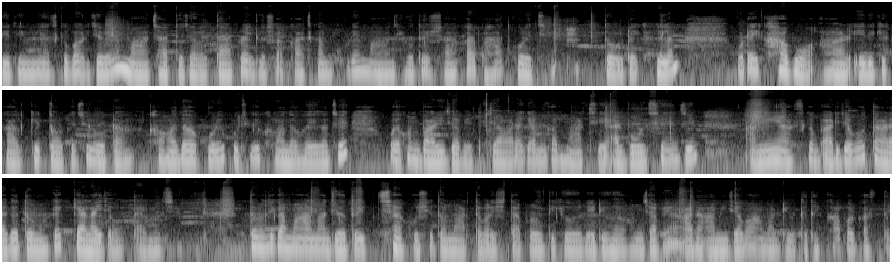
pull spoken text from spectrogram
দিদিমণি আজকে বাড়ি যাবে, মা ছাড়তে যাবে। তারপরে এগুলো সব কাজকাম করে মা যেহেতু শাক আর ভাত করেছে, তো ওটাই খেলাম। ওটাই খাব। আর এদিকে কালকে তরকারি ছিল ওটা। খাওয়া দাওয়া করে প্রচুর খাওয়া দাওয়া হয়ে গেছে। ও এখন বাড়ি যাবে। যাওয়ার আগে আমাকে মারছে আর বলছে যে, আমি আজকে বাড়ি যাব, তার আগে তোমাকে কেলাই যাব। তাই বলছে। তো আমাদেরকে মার মা যেহেতু ইচ্ছা খুশি তোর মারতে পারিস। তারপর ওইদিকে ওই রেডি হয়ে এখন যাবে। আর আমি যাব আমার ডিউটিতে কাপড় কাচতে।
